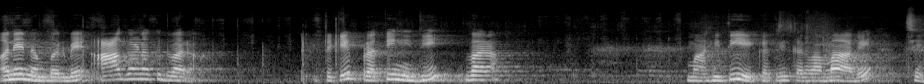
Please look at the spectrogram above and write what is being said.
અને નંબર બે આગણક દ્વારા. એટલે કે પ્રતિનિધિ દ્વારા. માહિતી એકત્રિત કરવામાં આવે છે.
